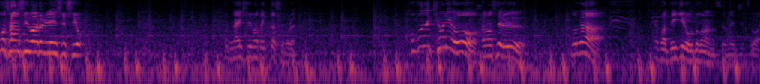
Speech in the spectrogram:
ここ3周割る練習しよう。これ内周また行ったっすよこれ。ここで距離を離せるのがやっぱできる男なんですよね実は。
